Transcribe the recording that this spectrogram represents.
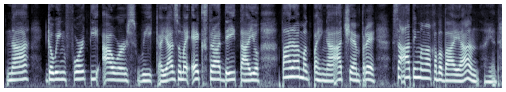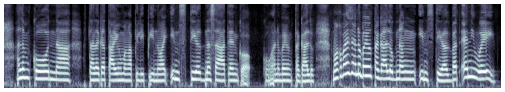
na gawing 40 hours week. Ayan, so may extra day tayo para magpahinga. At syempre, sa ating mga kababayan, ayan, alam ko na talaga tayong mga Pilipino ay instilled na sa atin ko kung ano ba yung Tagalog. Mga kababayan, ano ba yung Tagalog ng instilled? But anyway,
